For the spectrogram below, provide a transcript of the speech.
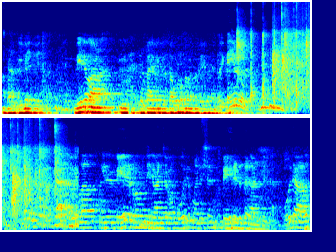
നമ്മുടെ വിനു. വിനുവാണ് ഈ കൂട്ടായ്മയ്ക്ക് സൗഹൃദം എന്ന പേര് പേരെടുത്ത് കാണുന്നില്ല. ഒരാളും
